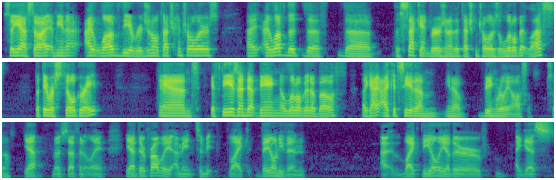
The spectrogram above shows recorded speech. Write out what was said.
so yeah, so I, I mean I, I love the original touch controllers. I I love the the the the second version of the touch controllers a little bit less, but they were still great. Yeah. And if these end up being a little bit of both, like I, I could see them, you know, being really awesome. So Yeah, most definitely. Yeah, they're probably. I mean, to me, like they don't even I, like the only other, I guess,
